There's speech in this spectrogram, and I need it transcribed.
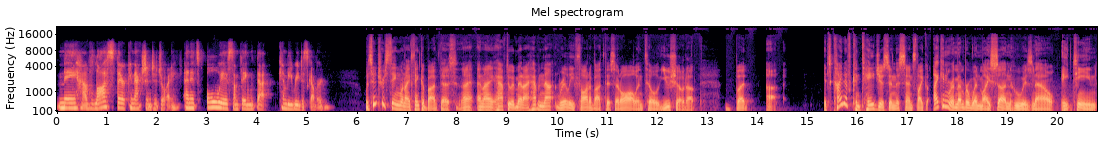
may have lost their connection to joy. And it's always something that can be rediscovered. What's interesting when I think about this, and I, and I, have to admit, I have not really thought about this at all until you showed up, but uh, it's kind of contagious in the sense like I can remember when my son, who is now 18,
